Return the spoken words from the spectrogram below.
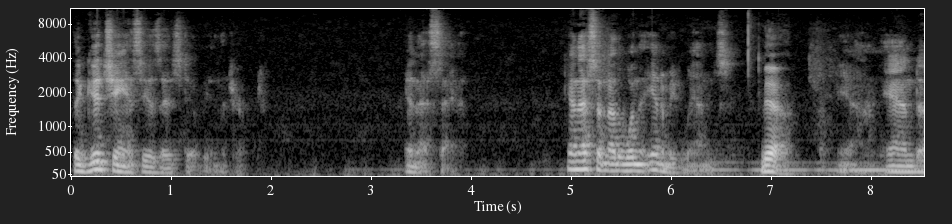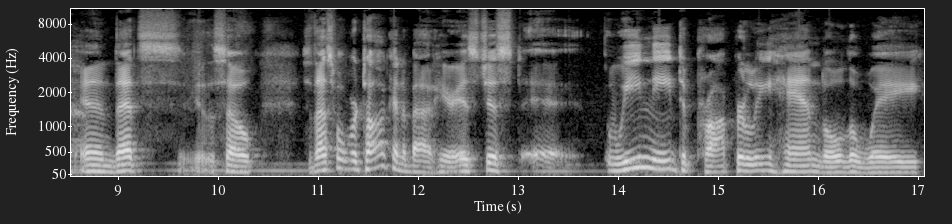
the good chance is they'd still be in the church. And that's sad. And that's another one the enemy wins. yeah. Yeah. And uh, and that's so so that's what we're talking about here it's just uh, we need to properly handle the way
